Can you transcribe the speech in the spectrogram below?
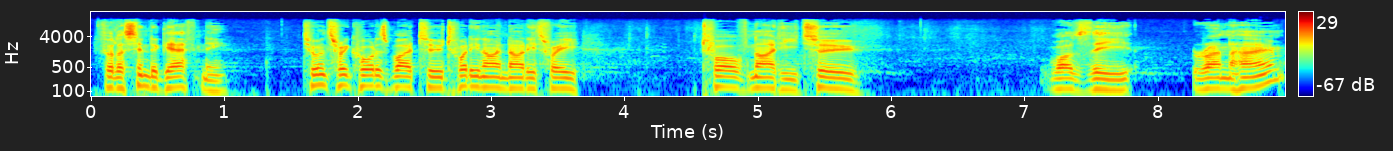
For Lucinda Gaffney. Two and three quarters by two, 29.93, 12.92 was the run home.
